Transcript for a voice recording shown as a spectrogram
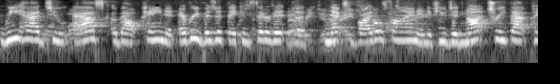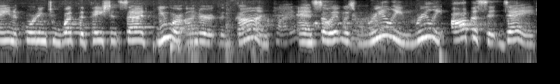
we had to ask about pain at every visit. They considered it the next vital sign, and if you did not treat that pain according to what the patient said, you were under the gun. And so it was really, really opposite day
